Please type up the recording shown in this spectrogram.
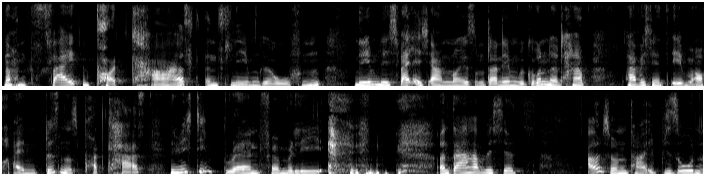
noch einen zweiten Podcast ins Leben gerufen. Nämlich, weil ich ja ein neues Unternehmen gegründet habe, habe ich jetzt eben auch einen Business-Podcast, nämlich die Brand Family. und da habe ich jetzt auch schon ein paar Episoden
